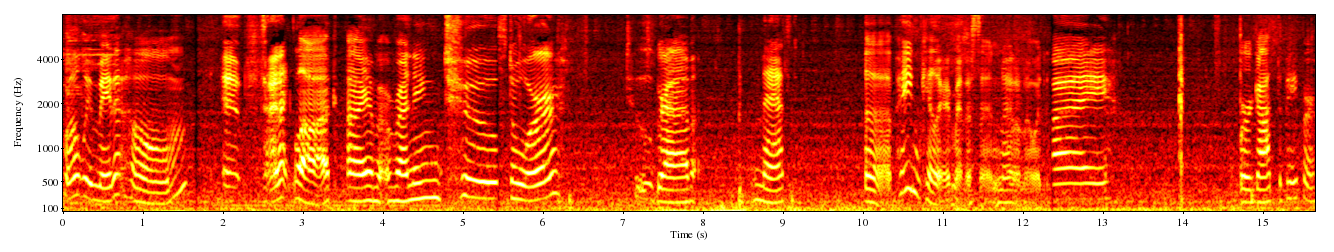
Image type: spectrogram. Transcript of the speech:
Well, we made it home. It's 10 o'clock. I am running to store to grab that uh, painkiller medicine. I don't know what. I forgot the paper.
